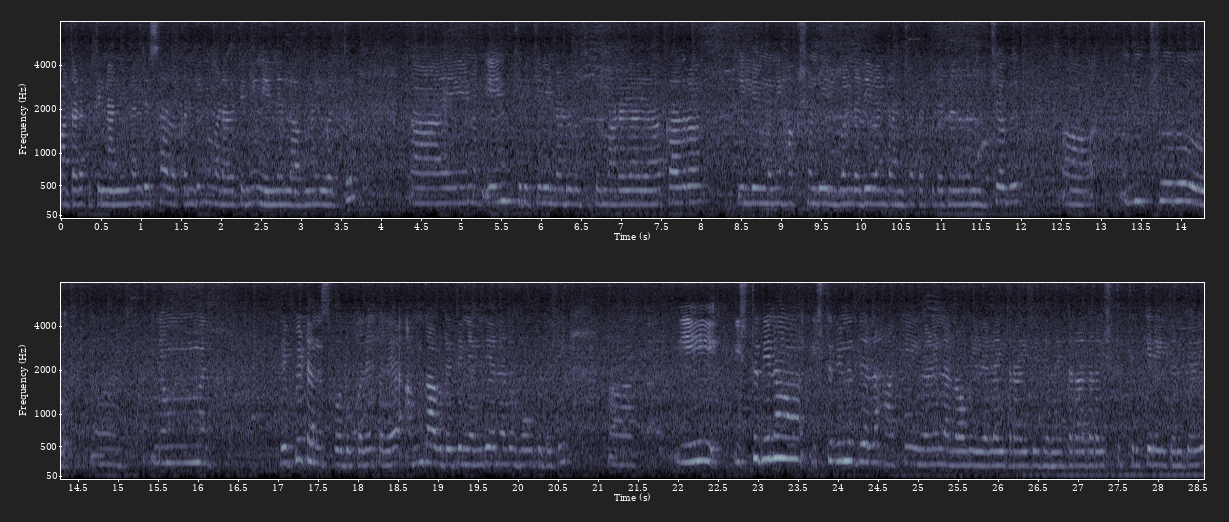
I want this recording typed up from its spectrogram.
ಮಾತಾಡಕತ್ತೀನಿ ನಾನು. ಇನ್ನೊಂದು ದಿವಸ ಕಂಟಿನ್ಯೂ ಮಾಡಾಕತ್ತೀನಿ. ನಿನ್ನೆ ಲಾಗ್ನ ಇವತ್ತು. ಏನು ಏನು ಕಿರಿಕಿರಿ ನಡುತ್ತಿತ್ತು ಮಾರಾಯ? ಯಾಕಾದ್ರೂ ಇಲ್ಲಿ ಮನೆ ಹಾಕ್ಸ್ಕೊಂಡು ಇಲ್ಲಿ ಬಂದು ಅದೀವಿ ಅಂತ ಅನ್ಸಕತ್ತಿದೆ. ನನಗೆ ನಿಜವಾಗ ಒಂಚೂರು ನಮ್ಮ ರಿಪೀಟ್ ಅನ್ನಿಸ್ಬೋದು ಪದೇ ಪದೇ. ಹಂಗಾಗ್ಬಿಟ್ಟೈತಿ ನೆಮ್ಮದಿ ಅನ್ನೋದು ಹೋಗ್ಬಿಟ್ಟೈತಿ ಈ ಇಷ್ಟು ದಿನ, ಇಷ್ಟು ದಿನದ್ದೆಲ್ಲ ಹಾಕಿ ಹೇಳಿ ನಾನು ಲಾಗ್ ಇಲ್ಲೆಲ್ಲ ಈ ಥರ ಐತಿ, ಜನ ಈ ಥರ ಅದರ, ಇಷ್ಟು ಕಿರಿಕಿರಿ ಐತೆ ಅಂತೇಳಿ.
